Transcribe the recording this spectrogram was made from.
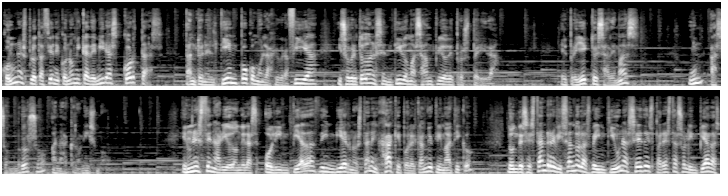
con una explotación económica de miras cortas, tanto en el tiempo como en la geografía y sobre todo en el sentido más amplio de prosperidad. El proyecto es además un asombroso anacronismo en un escenario donde las Olimpiadas de invierno están en jaque por el cambio climático, donde se están revisando las 21 sedes para estas Olimpiadas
